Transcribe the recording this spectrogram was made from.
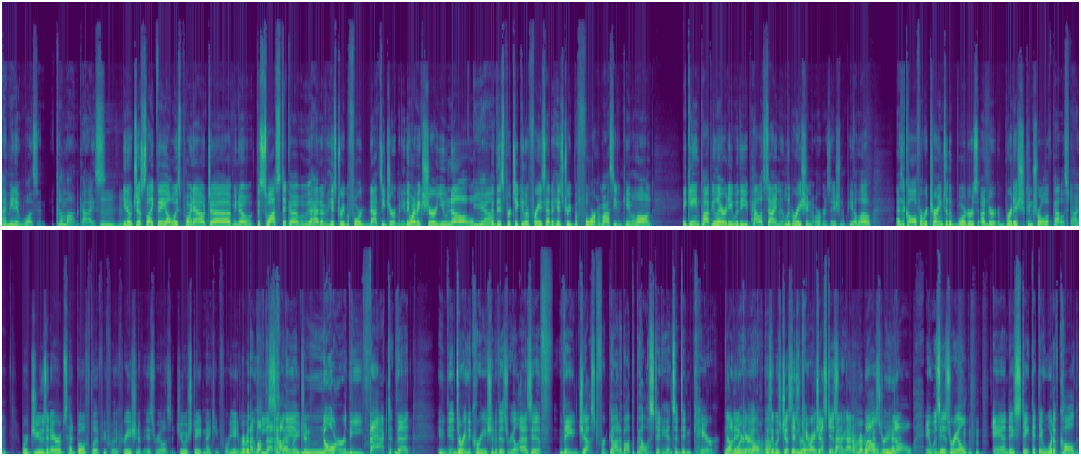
I mean, it wasn't. Come on, guys. Mm-hmm. You know, just like they always point out, uh, you know, the swastika had a history before Nazi Germany. They want to make sure you know Yeah. that this particular phrase had a history before Hamas even came along. It gained popularity with the Palestine Liberation Organization, PLO, as a call for returning to the borders under British control of Palestine, where Jews and Arabs had both lived before the creation of Israel as a Jewish state in 1948. Remember the I love peace that. How that they region? ignore the fact that during the creation of Israel, as if they just forgot about the Palestinians and didn't care. No, one they didn't care at all, other 'cause about it was just Didn't Israel, care. right? Just Israel. I don't remember the well, history. Had it- No, it was Israel and a state that they would have called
